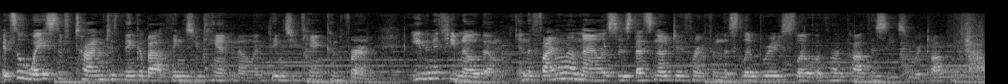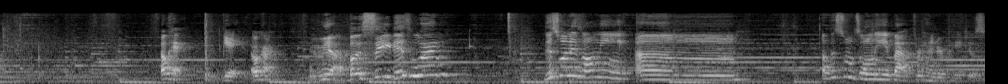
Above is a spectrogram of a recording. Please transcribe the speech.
It's a waste of time to think about things you can't know and things you can't confirm, even if you know them. In the final analysis, that's no different from the slippery slope of hypotheses you were talking about. Okay, yeah, okay. Yeah, but see, this one, this one is only, um, oh, this one's only about 300 pages.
